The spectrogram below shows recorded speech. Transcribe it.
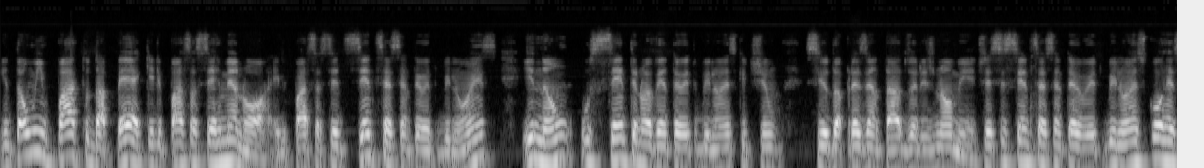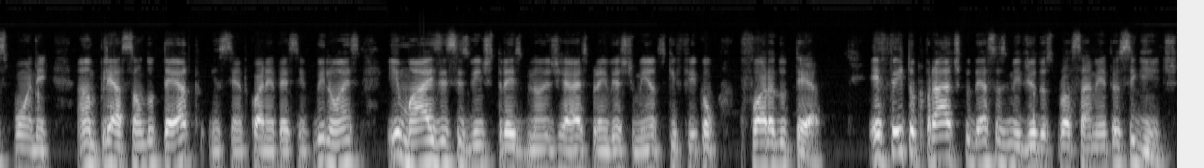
Então, o impacto da PEC ele passa a ser menor, ele passa a ser de 168 bilhões e não os 198 bilhões que tinham sido apresentados originalmente. Esses 168 bilhões correspondem à ampliação do teto, em 145 bilhões, e mais esses 23 bilhões de reais para investimentos que ficam fora do teto. Efeito prático dessas medidas para o orçamento é o seguinte:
